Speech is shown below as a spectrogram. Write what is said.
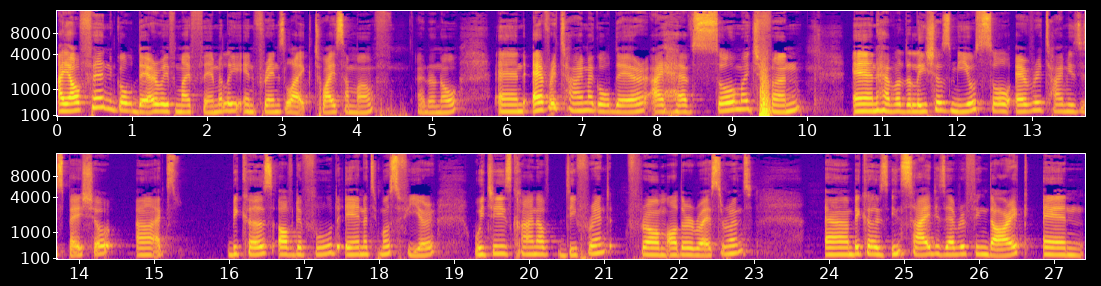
I often go there with my family and friends like twice a month. I don't know. And every time I go there, I have so much fun and have a delicious meal. So every time is special uh, because of the food and atmosphere, which is kind of different from other restaurants um, because inside is everything dark and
